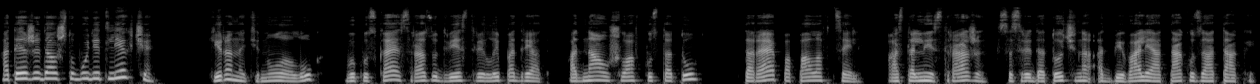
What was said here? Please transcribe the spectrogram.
«А ты ожидал, что будет легче?» Кира натянула лук, выпуская сразу две стрелы подряд. Одна ушла в пустоту, вторая попала в цель. Остальные стражи сосредоточенно отбивали атаку за атакой.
